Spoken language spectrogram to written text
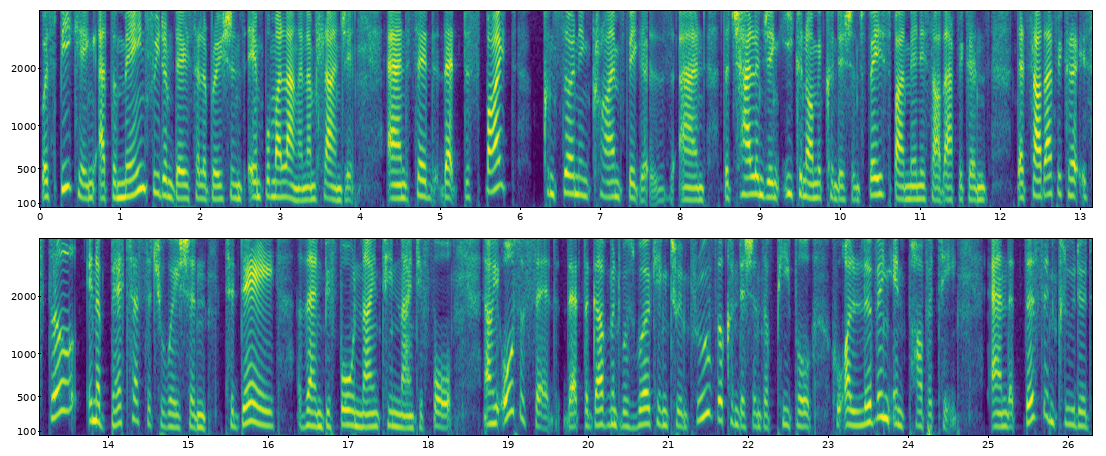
was speaking at the main Freedom Day celebrations in Mpumalanga namhlanje, and said that despite despite concerning crime figures and the challenging economic conditions faced by many South Africans, that South Africa is still in a better situation today than before 1994. Now, he also said that the government was working to improve the conditions of people who are living in poverty and that this included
